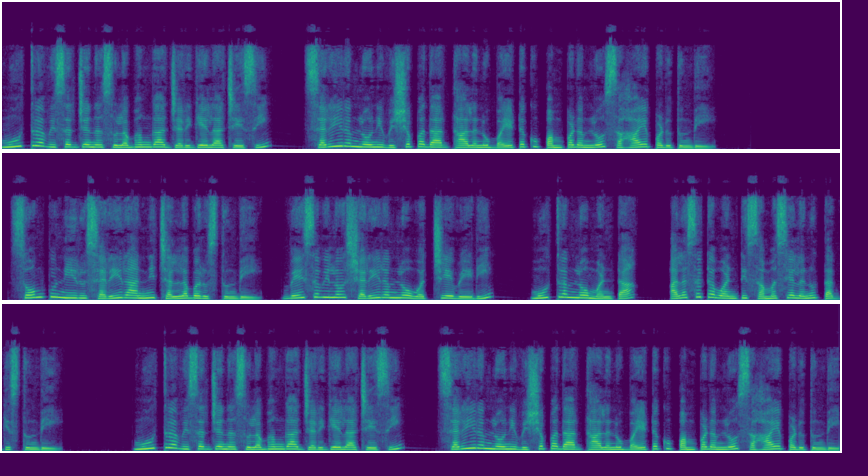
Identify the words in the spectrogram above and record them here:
మూత్ర విసర్జన సులభంగా జరిగేలా చేసి శరీరంలోని విషపదార్థాలను బయటకు పంపడంలో సహాయపడుతుంది. సోంపు నీరు శరీరాన్ని చల్లబరుస్తుంది. వేసవిలో శరీరంలో వచ్చే వేడి మూత్రంలో మంట అలసట వంటి సమస్యలను తగ్గిస్తుంది. మూత్ర విసర్జన సులభంగా జరిగేలా చేసి శరీరంలోని విషపదార్థాలను బయటకు పంపడంలో సహాయపడుతుంది.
